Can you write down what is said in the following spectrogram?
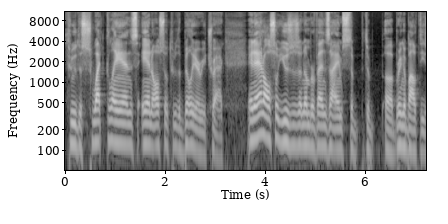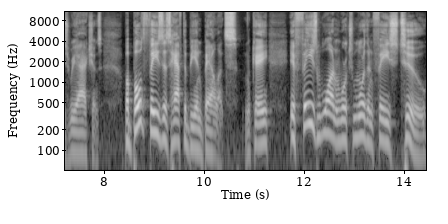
through the sweat glands, and also through the biliary tract. And that also uses a number of enzymes to, to uh, bring about these reactions. But both phases have to be in balance, okay? If phase one works more than phase two,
